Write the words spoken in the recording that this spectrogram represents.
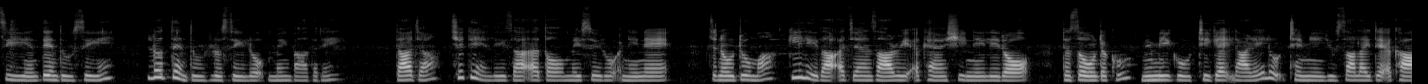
စီရင်တင်သူစီရင်လွတ်တင်သူလွတ်စီလို့မိန်ပါတဲ့။ဒါကြောင့်ချစ်ခင်လေးစားအပ်သောမိတ်ဆွေတို့အနေနဲ့ကျွန်ုပ်တို့မှာကိလေသာအကျဉ်းစားတွေအခန်းရှိနေလေတော့တစုံတစ်ခုမိမိကိုထိခိုက်လာတယ်လို့ထင်မြင်ယူဆလိုက်တဲ့အခါ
